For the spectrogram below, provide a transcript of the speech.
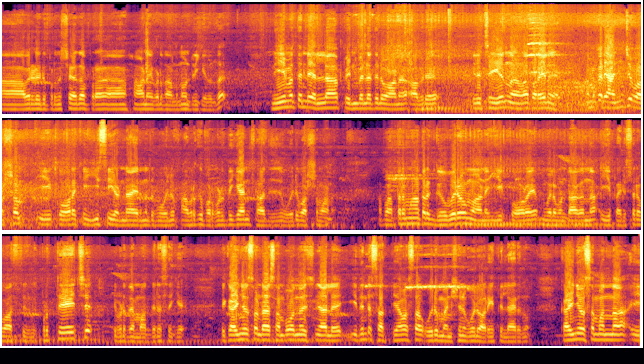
അവരുടെ ഒരു പ്രതിഷേധ പ്ര- ആണ് ഇവിടെ നടന്നുകൊണ്ടിരിക്കുന്നത്. നിയമത്തിന്റെ എല്ലാ പിൻബലത്തിലുമാണ് അവർ ഇത് ചെയ്യുന്നതാണ് പറയുന്നത്. നമുക്കൊരു അഞ്ച് വർഷം ഈ കോറയ്ക്ക് ഈസി ഉണ്ടായിരുന്നത് പോലും അവർക്ക് പ്രവർത്തിക്കാൻ സാധിച്ചത് ഒരു വർഷമാണ്. അപ്പോൾ അത്രമാത്രം ഗൗരവമാണ് ഈ കോറ മൂലമുണ്ടാകുന്ന ഈ പരിസരവാസികൾ പ്രത്യേകിച്ച് ഇവിടുത്തെ മദ്രസയ്ക്ക്. ഈ കഴിഞ്ഞ ദിവസം ഉണ്ടായ സംഭവം എന്ന് വെച്ച് കഴിഞ്ഞാൽ ഇതിന്റെ സത്യാവസ്ഥ ഒരു മനുഷ്യന് പോലും അറിയത്തില്ലായിരുന്നു. കഴിഞ്ഞ ദിവസം വന്ന ഈ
